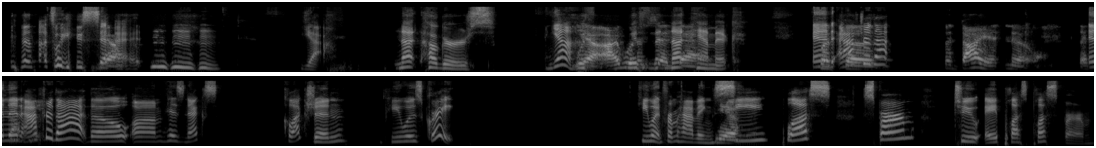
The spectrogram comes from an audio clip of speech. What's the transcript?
That's what you said. Yeah. Yeah. nut huggers Yeah. with- yeah, I would have with the said nut that. hammock. And but after the- that, The diet, no. that's and then not me. after that though, um his next collection, he was great. He went from having Yeah. C plus sperm to A plus plus sperm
